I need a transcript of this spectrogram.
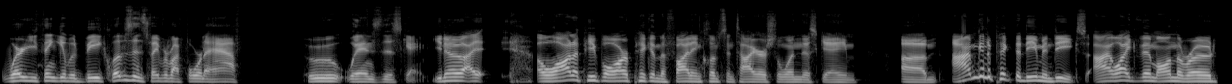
where you think it would be. Clemson's favored by four and a half. Who wins this game? You know, I a lot of people are picking the Fighting Clemson Tigers to win this game. Um, I'm gonna pick the Demon Deacs. I like them on the road.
